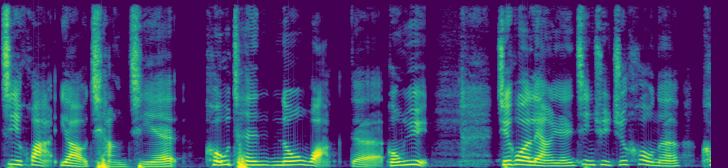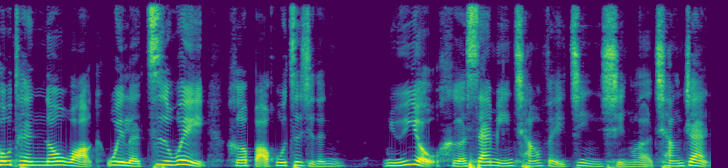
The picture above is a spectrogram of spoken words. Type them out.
计划要抢劫 Colton Nowak 的公寓，结果两人进去之后呢，Colton Nowak 为了自卫和保护自己的。女友和三名抢匪进行了枪战，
